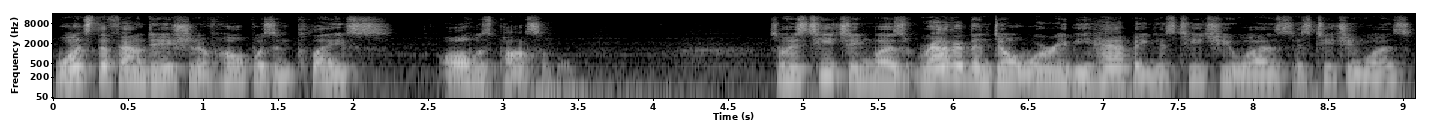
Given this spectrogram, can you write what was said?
Once the foundation of hope was in place, all was possible. So his teaching was rather than don't worry, be happy, his teaching was his teaching was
